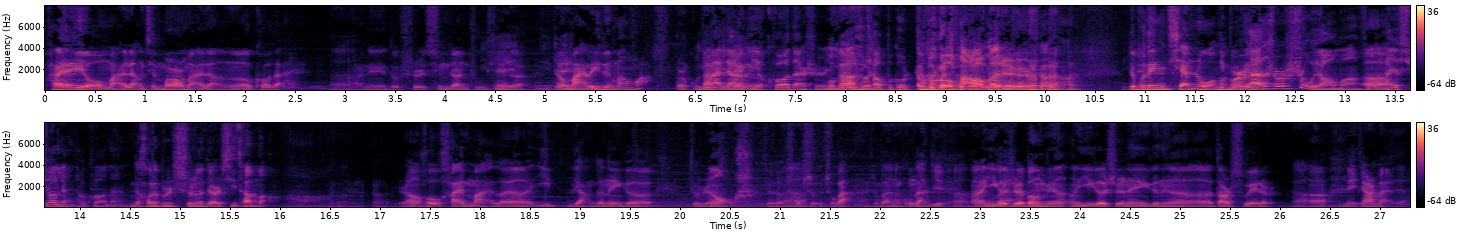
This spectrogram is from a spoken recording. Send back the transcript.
还有买了两个钱包，买了两个裤腰带，啊，那都是星战主题的然后买了一堆漫画，不是古你买两个裤腰带是一我刚想说一条不够不够长 吧？这是 这不得你牵着我吗？你不是来的时候瘦腰吗？怎么啊还需要两条裤腰带呢？你后来不是吃了点西餐嘛？哦，嗯，然后还买了一两个那个就人偶吧，就是手手手办手办的公仔啊啊，一个是棒冰，嗯一个是那个那个呃 Darth Vader 啊啊，，哪家买的呀？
